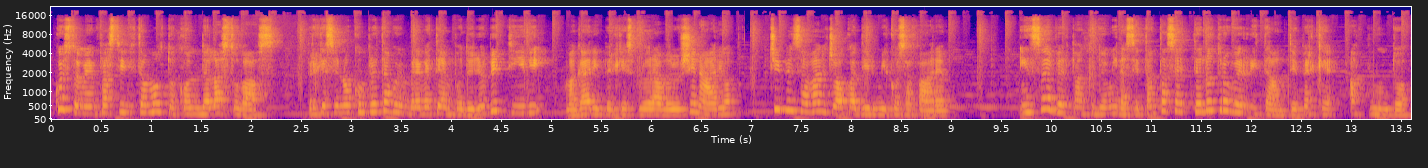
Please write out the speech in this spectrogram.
Questo mi ha infastidito molto con The Last of Us, perché se non completavo in breve tempo degli obiettivi, magari perché esploravo lo scenario, ci pensava il gioco a dirmi cosa fare. In Cyberpunk 2077 lo trovo irritante perché, appunto,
